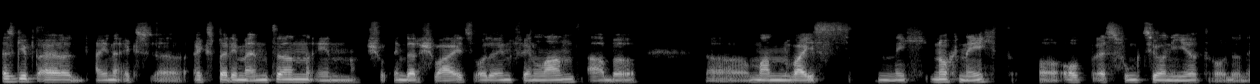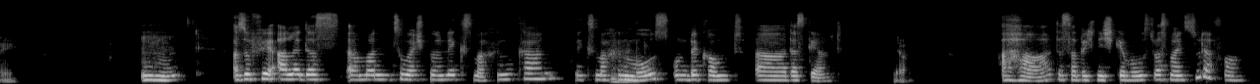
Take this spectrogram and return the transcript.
es gibt äh, eine Ex äh, Experimenten in, in der Schweiz oder in Finnland, aber äh, man weiß nicht, noch nicht, ob es funktioniert oder nicht. Mhm. Also für alle, dass äh, man zum Beispiel nichts machen kann, nichts machen Mhm. muss und bekommt äh, das Geld. Ja. Aha, das habe ich nicht gewusst. Was meinst du davon?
